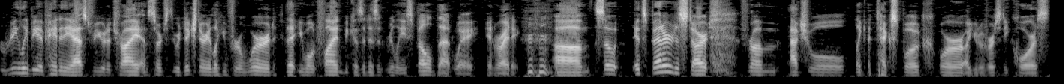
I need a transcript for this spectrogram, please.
really be a pain in the ass for you to try and search through a dictionary looking for a word that you won't find because it isn't really spelled that way in writing. um, so it's better to start from actual, like a textbook or a university course,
